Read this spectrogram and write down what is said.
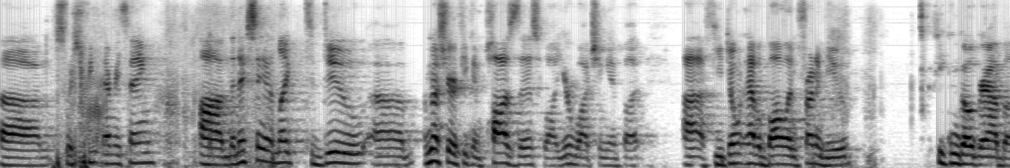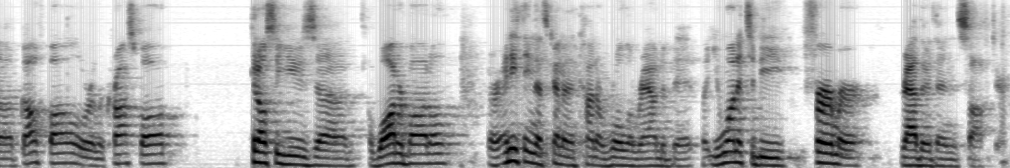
um, switch feet and everything. Um, the next thing I'd like to do, uh, I'm not sure if you can pause this while you're watching it, but uh, if you don't have a ball in front of you, if you can go grab a golf ball or a lacrosse ball. You can also use uh, a water bottle or anything that's going to kind of roll around a bit, but you want it to be firmer rather than softer.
